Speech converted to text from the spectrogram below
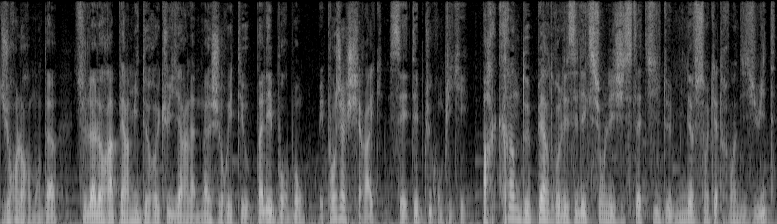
durant leur mandat. Cela leur a permis de recueillir la majorité au Palais Bourbon, mais pour Jacques Chirac, ça a été plus compliqué. Par crainte de perdre les élections législatives de 1998,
